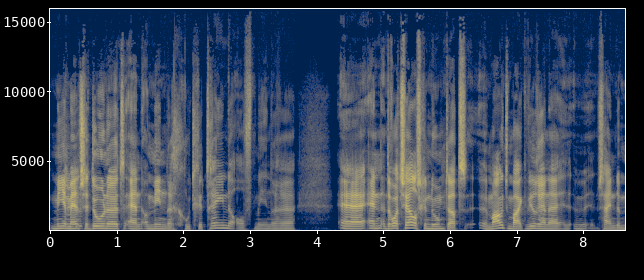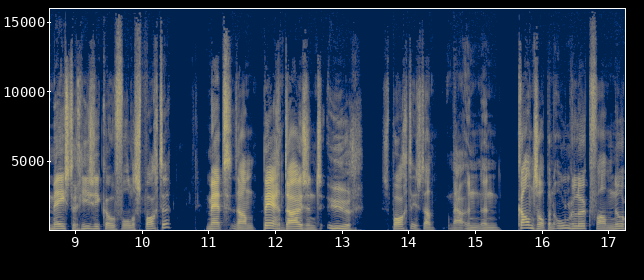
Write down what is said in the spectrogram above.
Meer mensen doen het en minder goed getrainde of minder... eh, eh, en er wordt zelfs genoemd dat eh, mountainbike, wielrennen zijn de meest risicovolle sporten. Met dan per duizend uur sport is dat nou een, een kans op een ongeluk van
